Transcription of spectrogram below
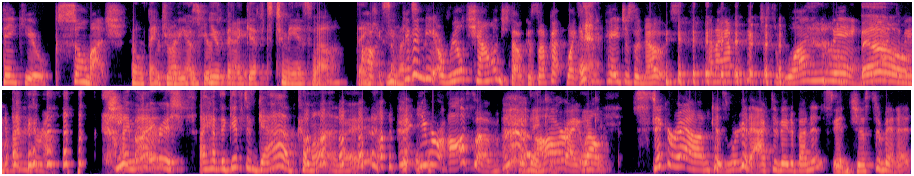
Thank you so much. Oh, thank you. You've, you've been a gift to me as well. Thank oh, you so you've much. You've given me a real challenge though, because I've got like three pages of notes and I have to pick just one thing Boom. to activate abundance around. Gee I'm whiz. Irish. I have the gift of gab. Come on, right? you were awesome. All right. Thank well, you. stick around because we're going to activate abundance in just a minute.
